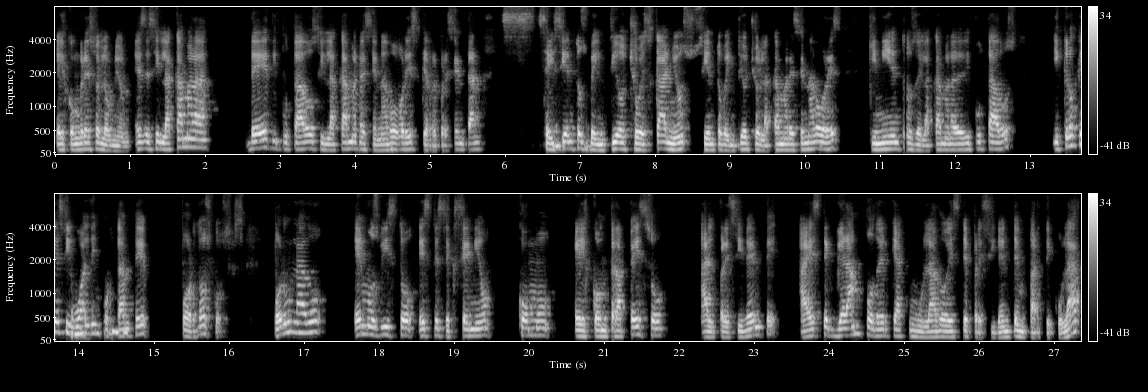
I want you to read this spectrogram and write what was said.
el Congreso de la Unión, es decir, la Cámara de Diputados y la Cámara de Senadores que representan 628 escaños, 128 de la Cámara de Senadores, 500 de la Cámara de Diputados, y creo que es igual de importante por dos cosas. Por un lado, hemos visto este sexenio como el contrapeso al presidente, a este gran poder que ha acumulado este presidente en particular,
